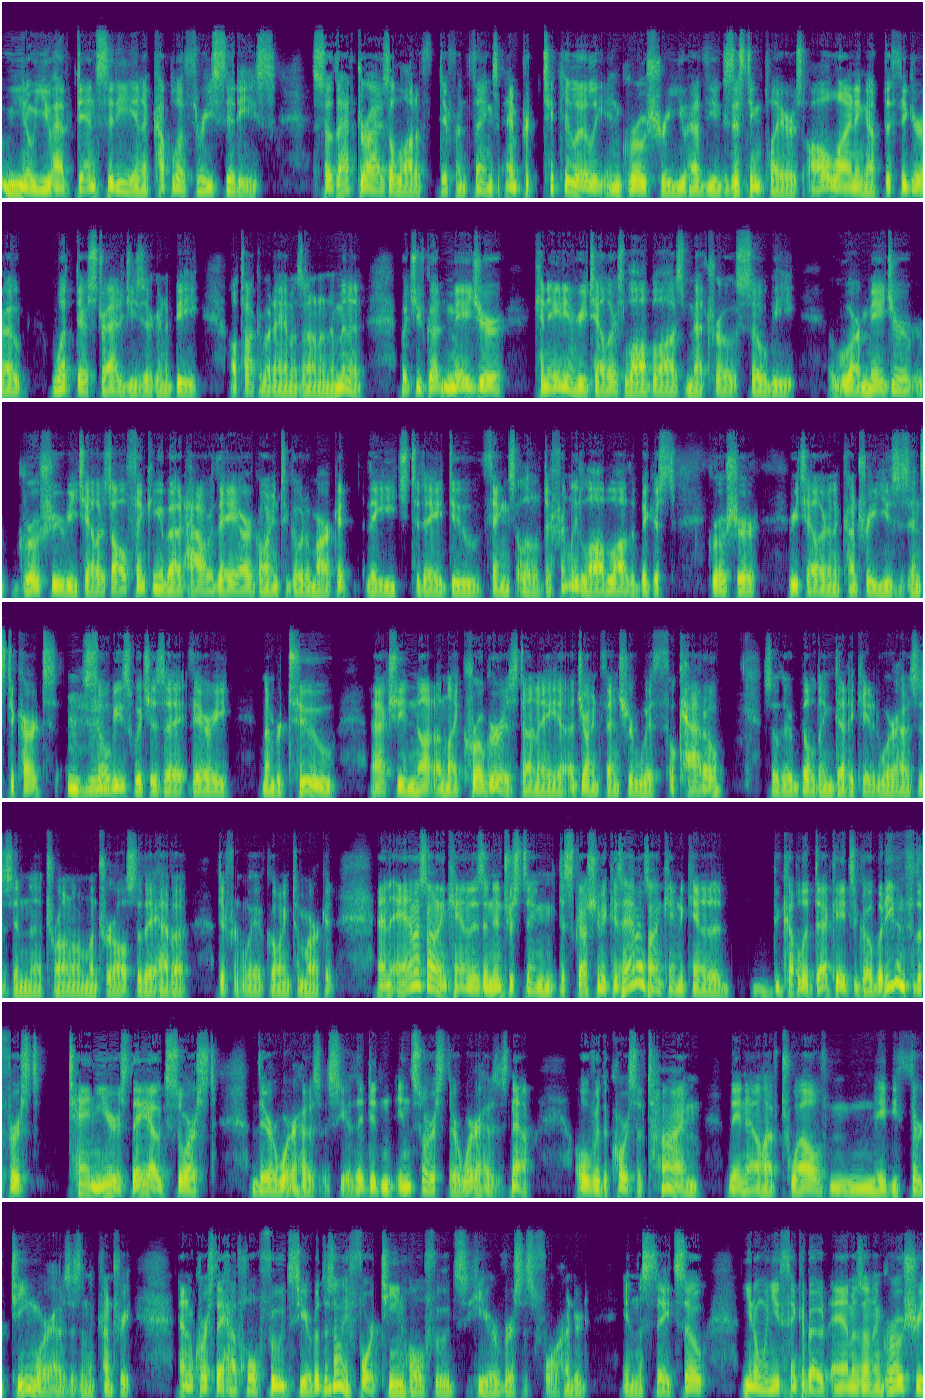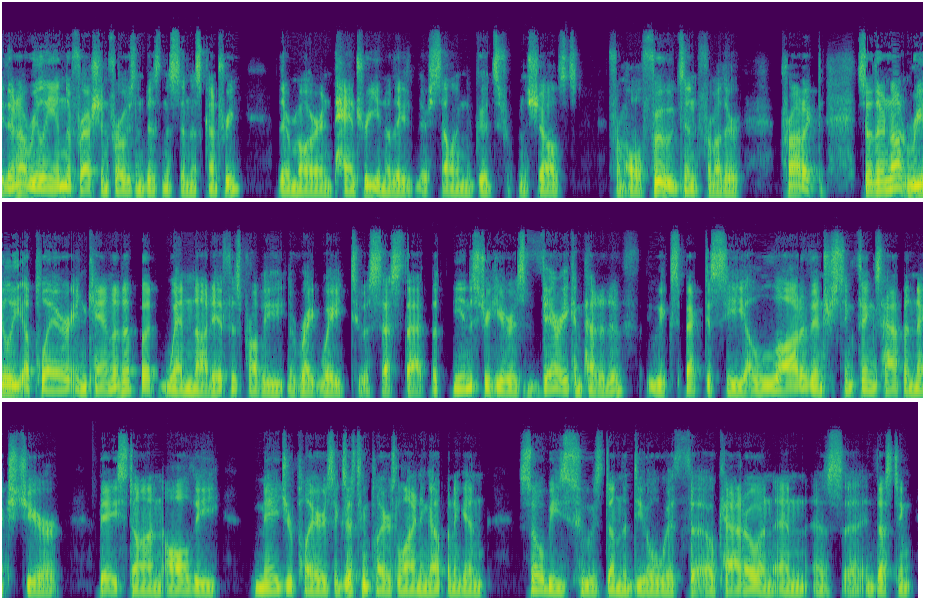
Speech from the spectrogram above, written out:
you know you have density in a couple of three cities so that drives a lot of different things and particularly in grocery you have the existing players all lining up to figure out what their strategies are going to be i'll talk about amazon in a minute but you've got major canadian retailers loblaws metro sobeys who are major grocery retailers all thinking about how they are going to go to market they each today do things a little differently loblaw the biggest grocer retailer in the country uses Instacart. Mm-hmm. Sobeys, which is a very number two, actually not unlike Kroger, has done a, a joint venture with Ocado. So they're building dedicated warehouses in uh, Toronto and Montreal. So they have a different way of going to market. And Amazon in Canada is an interesting discussion because Amazon came to Canada a couple of decades ago, but even for the first 10 years, they outsourced their warehouses here. They didn't insource their warehouses. Now, over the course of time, they now have 12, maybe 13 warehouses in the country. And of course, they have Whole Foods here, but there's only 14 Whole Foods here versus 400 in the States. So, you know, when you think about Amazon and grocery, they're not really in the fresh and frozen business in this country. They're more in pantry. You know, they, they're selling the goods from the shelves from Whole Foods and from other product. So they're not really a player in Canada, but when not if is probably the right way to assess that. But the industry here is very competitive. We expect to see a lot of interesting things happen next year based on all the major players, existing players lining up. And again, Sobeys, who has done the deal with uh, and, and as uh, investing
